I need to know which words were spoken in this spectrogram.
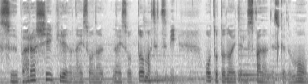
素晴らしい綺麗な内装な内装と、まあ、設備を整えてるスパなんですけども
